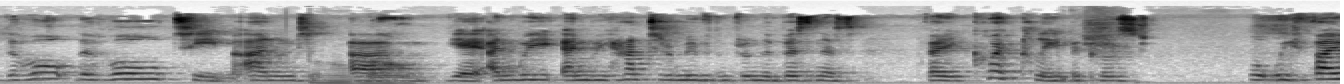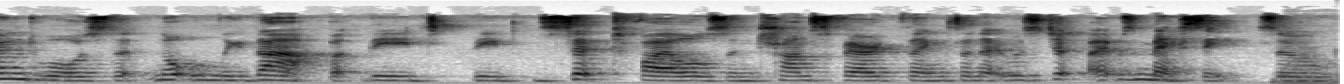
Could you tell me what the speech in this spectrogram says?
The whole the whole team, and oh, wow. um, yeah, and we and we had to remove them from the business very quickly because what we found was that not only that, but they they zipped files and transferred things, and it was just it was messy. So, wow.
